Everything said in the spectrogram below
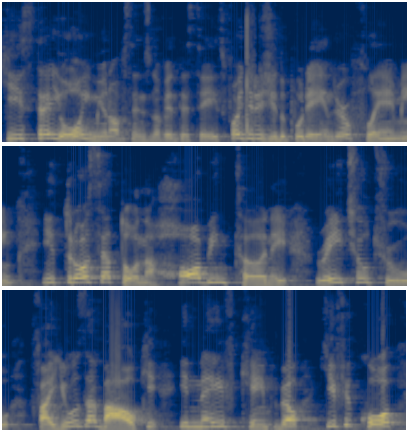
que estreou em 1996, foi dirigido por Andrew Fleming e trouxe à tona Robin Tunney, Rachel True, Fayuza Balk e Nave Campbell, que ficou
